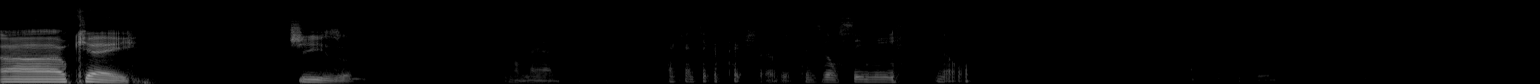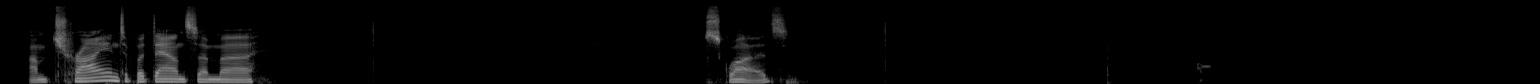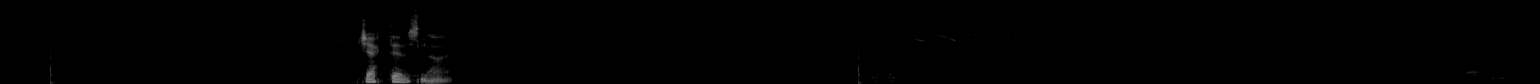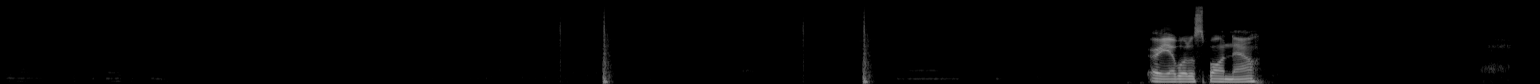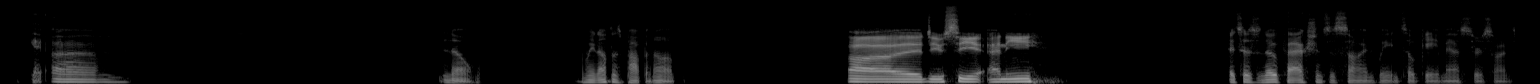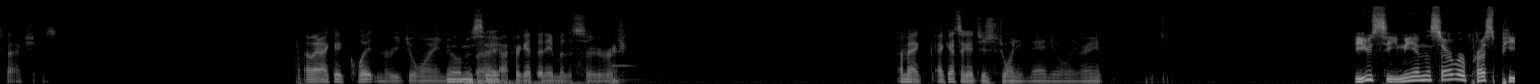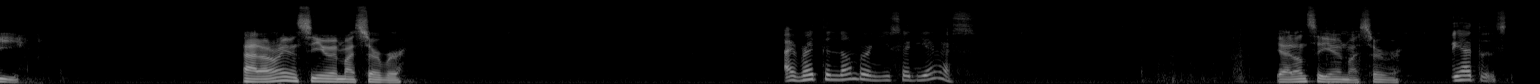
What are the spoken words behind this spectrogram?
Uh, okay. Jesus. Oh man, I can't take a picture of it because they'll see me. No. I'm trying to put down some uh squads. Objectives not. Are you able to spawn now? Yeah. Um. No. I mean, nothing's popping up. Uh, do you see any? It says no factions assigned. Wait until Game Master assigns factions. I mean, I could quit and rejoin. Here, let me see. I, forget the name of the server. I mean, I, I guess I could just join it manually, right? Do you see me in the server? Press P. Pat, I don't even see you in my server. I read the number and you said yes. Yeah, I don't see you in my server. We had this.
